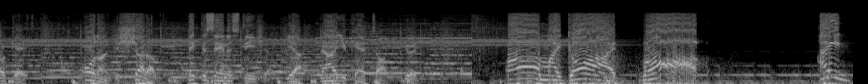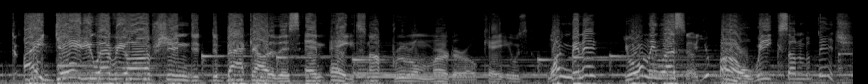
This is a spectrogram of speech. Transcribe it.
Okay. Hold on. Just shut up. Take this anesthesia. Yeah, now you can't talk. Good. Oh my god! Bob! I, I gave you every option to, to back out of this, and hey, it's not brutal murder, okay? It was one minute? You only last... You are a weak son of a bitch.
